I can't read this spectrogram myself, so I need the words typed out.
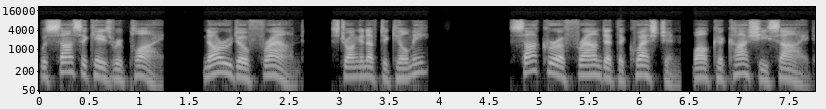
was Sasuke's reply. Naruto frowned. Strong enough to kill me? Sakura frowned at the question, while Kakashi sighed.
